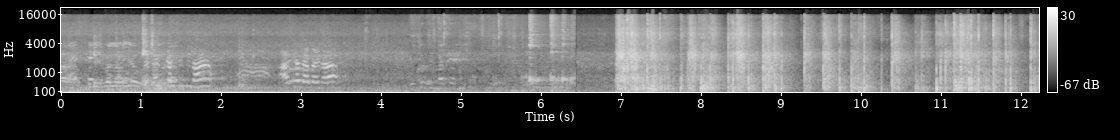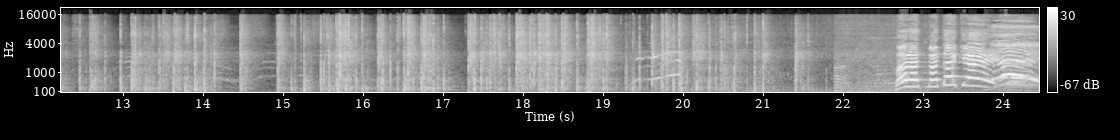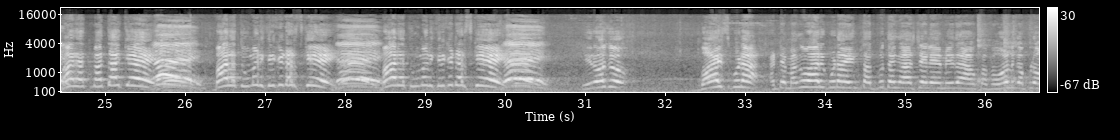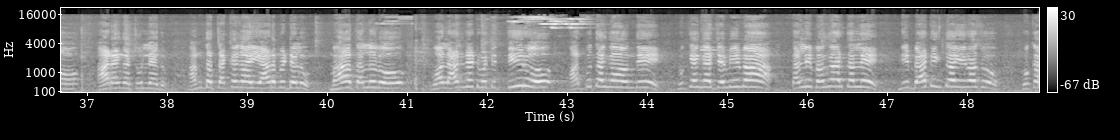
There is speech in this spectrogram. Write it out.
మీద ఆశాల మీద కలిసింది నా ఆశాల పైన భారత్ మాతా కే భారత్ మాతా కే భారత్ ఉమెన్ క్రికెటర్స్కి ఈరోజు బాయ్స్ కూడా అంటే మగవారు కూడా ఇంత అద్భుతంగా ఆస్ట్రేలియా మీద ఒక వరల్డ్ కప్లో ఆడంగా చూడలేదు. అంత చక్కగా ఈ ఆడబిడ్డలు మహా తల్లులు వాళ్ళు ఆడినటువంటి తీరు అద్భుతంగా ఉంది. ముఖ్యంగా జమీమా తల్లి బంగారు తల్లి నీ బ్యాటింగ్తో ఈరోజు ఒక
